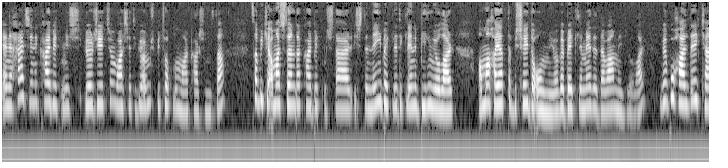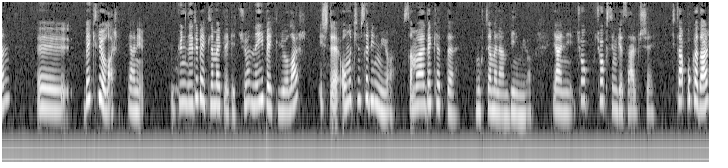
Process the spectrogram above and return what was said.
Yani her şeyini kaybetmiş, göreceği tüm vahşeti görmüş bir toplum var karşımızda. Tabii ki amaçlarını da kaybetmişler. İşte neyi beklediklerini bilmiyorlar. Ama hayatta bir şey de olmuyor ve beklemeye de devam ediyorlar. Ve bu haldeyken e, bekliyorlar. Yani günleri beklemekle geçiyor. Neyi bekliyorlar? İşte onu kimse bilmiyor. Samuel Beckett de muhtemelen bilmiyor. Yani çok çok simgesel bir şey. Kitap bu kadar.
